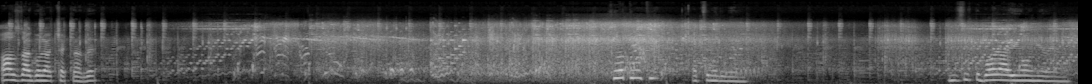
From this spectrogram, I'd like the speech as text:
Az daha gol atacaklardı. Şu atayım atayım. Atamadım ya. Yusuf da bayağı iyi oynuyor ya.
